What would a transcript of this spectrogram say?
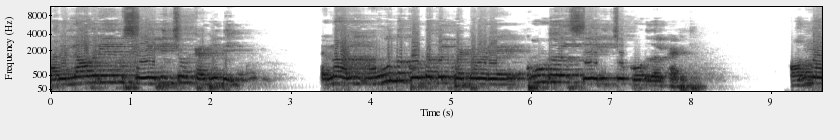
താൻ എല്ലാവരെയും സ്നേഹിച്ചു കരുതി. എന്നാൽ മൂന്ന് കൂട്ടത്തിൽപ്പെട്ടവരെ കൂടുതൽ സ്നേഹിച്ചു കൂടുതൽ കരുതി. ഒന്ന്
